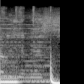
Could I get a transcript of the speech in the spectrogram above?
Melly in this.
